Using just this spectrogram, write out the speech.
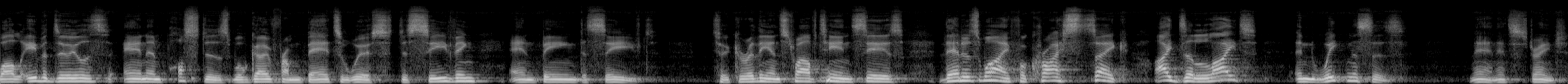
while evildoers and impostors will go from bad to worse, deceiving and being deceived. 2 Corinthians 12:10 says, "That is why for Christ's sake I delight in weaknesses." Man, that's strange.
